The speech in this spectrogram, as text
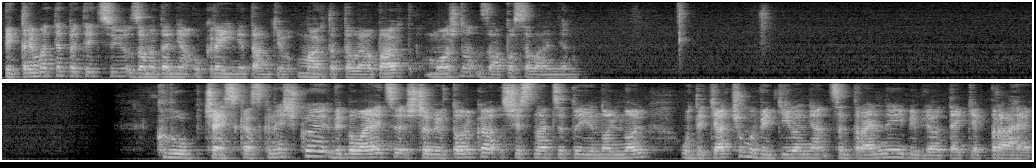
Підтримати петицію за надання Україні танків Мардер та Леопард можна за посиланням. Клуб Чеська з книжкою відбувається щовівторка з 16.00 у дитячому відділенні Центральної бібліотеки Праги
